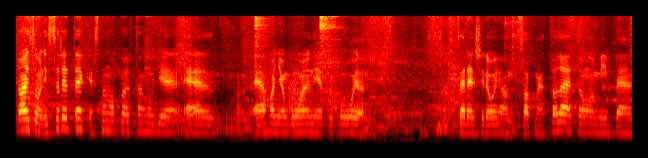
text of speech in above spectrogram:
rajzolni szeretek, ezt nem akartam ugye el, elhanyagolni, hát akkor olyan, szerencsére olyan szakmát találtam, amiben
